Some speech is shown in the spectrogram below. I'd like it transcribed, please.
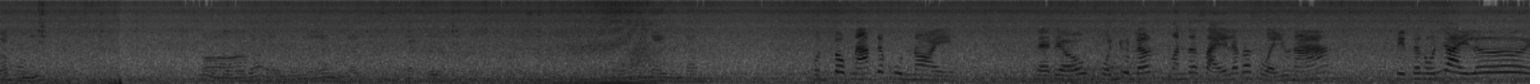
รับตรงนี้ลงไม่ได้ลงไม่ได้เหมือนกันแต่เลยบันไดเหมือนกัน ฝน ตกน้ำจะขุ่นหน่อย แต่เดี๋ยวฝนหยุดแล้วมันจะใสแล้วก็สวยอยู่นะ ติดถนนใหญ่เลย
